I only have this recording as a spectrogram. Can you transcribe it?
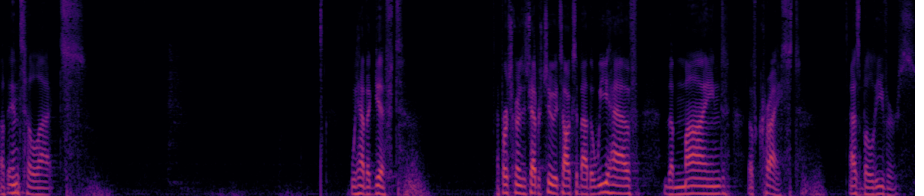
of intellect. We have a gift. In 1 Corinthians chapter 2, it talks about that we have the mind of Christ as believers,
